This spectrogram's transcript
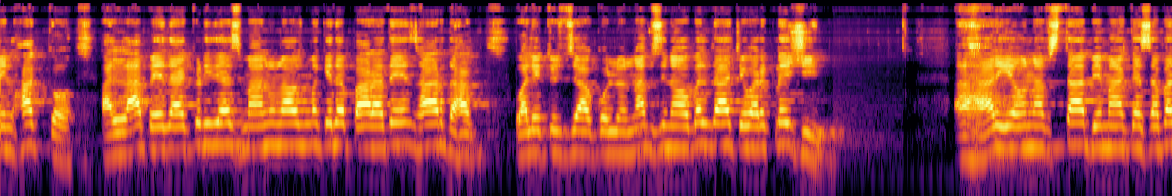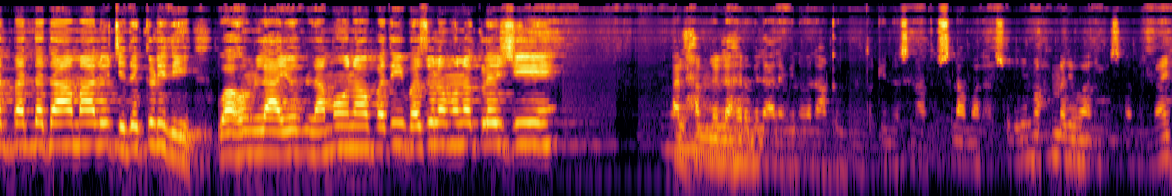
بالحق الله پیدا کړی د اسمانونو او زمکه د پاره د اظهار د حق ولې تجزا کل نفس نو بل دا چې ورکړې شي هر یو نفس تا بما کسبت بدل د اعمالو چې د کړی دي وهم لا یظلمون او پدی بظلم نکړي شي الحمدلله رب العالمین والعاقبۃ للمتقین والصلاة والسلام علی رسول محمد و علی وصحبه اجمعین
